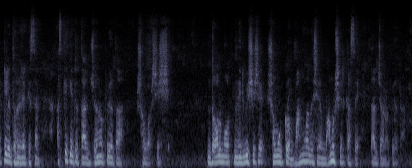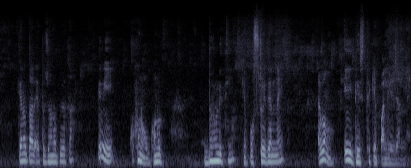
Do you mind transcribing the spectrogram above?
আঁকলে ধরে রেখেছেন। আজকে কিন্তু তার জনপ্রিয়তা সবার শীর্ষে। দলমত নির্বিশেষে সমগ্র বাংলাদেশের মানুষের কাছে তার জনপ্রিয়তা। কেন তার এত জনপ্রিয়তা? তিনি কখনো গণ দুর্নীতিকে প্রশ্রয় দেন নাই এবং এই দেশ থেকে পালিয়ে যান নাই।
